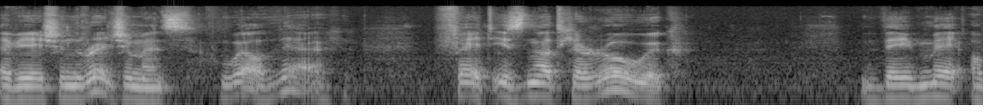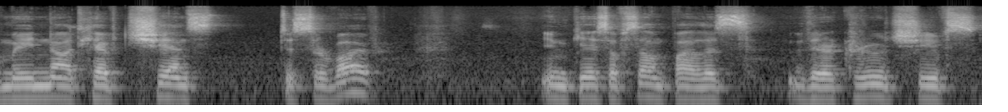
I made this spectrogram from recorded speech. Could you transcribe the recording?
aviation regiments. Well, their fate is not heroic. They may or may not have chance to survive. In case of some pilots, their crew chiefs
